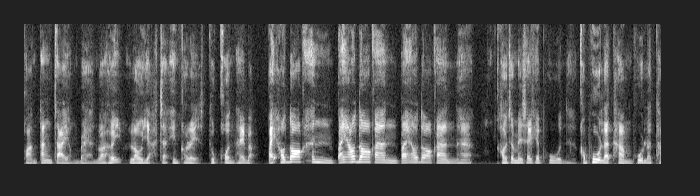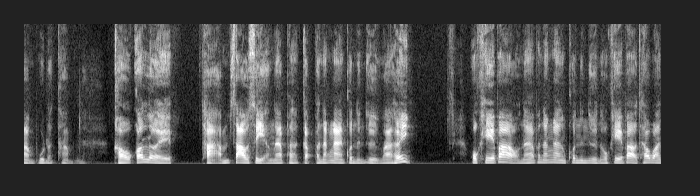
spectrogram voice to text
ความตั้งใจของแบรนด์ว่าเฮ้ยเราอยากจะ encourage ทุกคนให้แบบไป outdoor กัน ไปเอาดอกัน ไปเอาดอกันนะฮะ เขาจะไม่ใช่แค่พูดนะเขาพูดแล้วทำพูดแล้วทำพูดแล้วทำนะเขาก็เลยถามซาวเสียงนะกับพนักงานคนอื่น ๆ ว่าเฮ้ยโอเคเปล่านะ พนักงานคนอื่น ๆ โอเคเปล่าถ้าวัน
